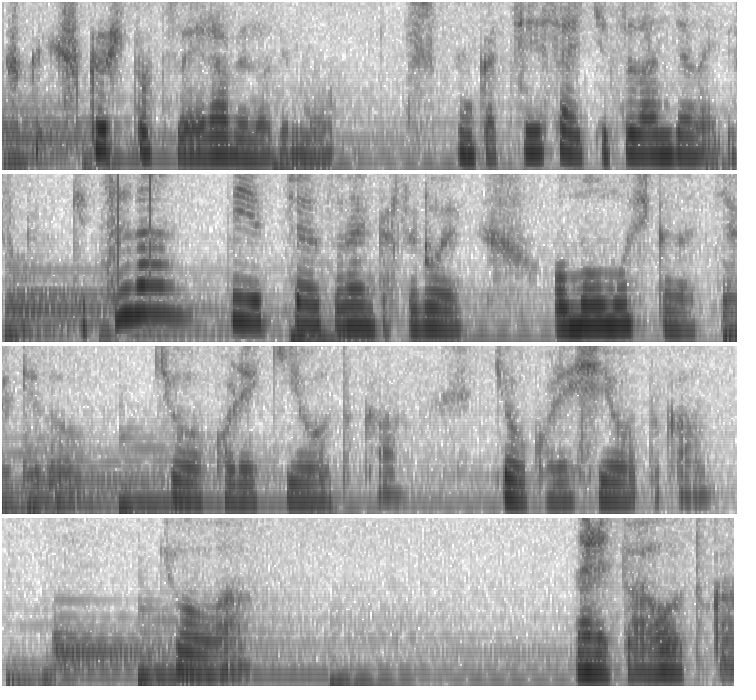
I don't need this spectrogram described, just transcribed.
服服一つ選ぶのでもなんか小さい決断じゃないですか。決断って言っちゃうとなんかすごい重々しくなっちゃうけど今日これ着ようとか今日これしようとか今日は誰と会おうとか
